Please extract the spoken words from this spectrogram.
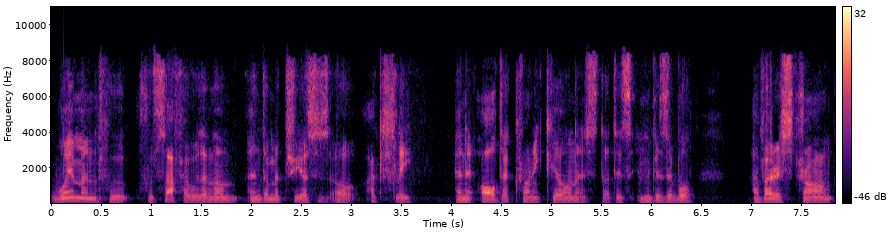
women who, who suffer with an endometriosis or actually any other chronic illness that is invisible are very strong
